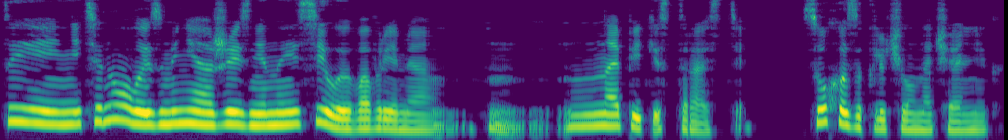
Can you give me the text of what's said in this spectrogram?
«Ты не тянула из меня жизненные силы во время... на пике страсти», — сухо заключил начальник.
